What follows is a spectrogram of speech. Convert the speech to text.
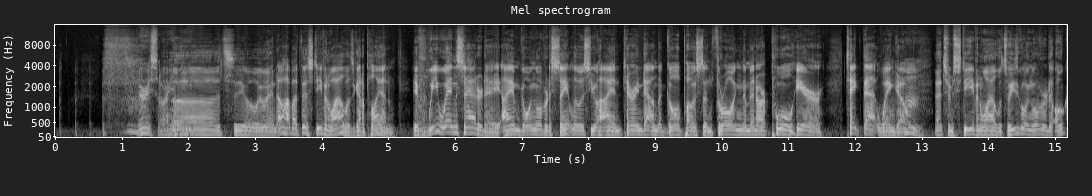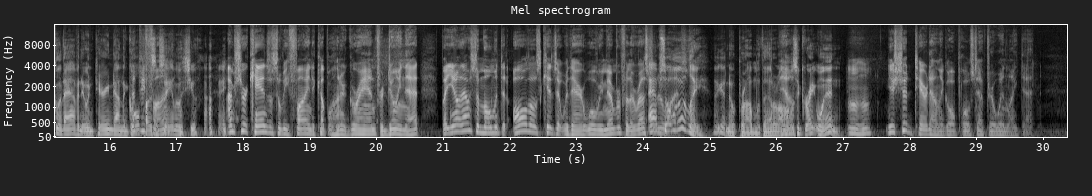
Very sorry. Uh, let's see what we win. Oh, how about this? Stephen Wildwood's got a plan. If we win Saturday, I am going over to St. Louis U High and tearing down the goalposts and throwing them in our pool here. Take that, Wingo. Hmm. That's from Stephen Wildwood. So he's going over to Oakland Avenue and tearing down the goalposts fun. St. Louis U High. I'm sure Kansas will be fined a couple hundred grand for doing that. But you know, that was a moment that all those kids that were there will remember for the rest of their lives. Absolutely. I got no problem with that at all. Yeah. It was a great win. Mm-hmm. You should tear down the goalpost after a win like that.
